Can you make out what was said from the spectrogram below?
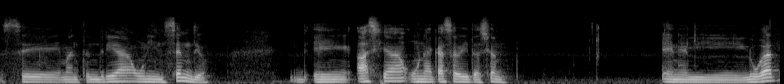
se mantendría un incendio hacia una casa habitación en el lugar,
